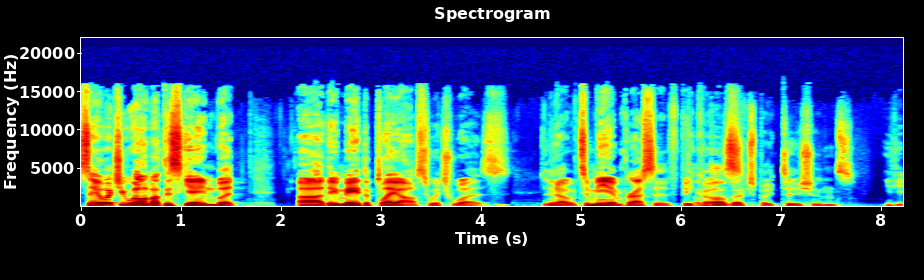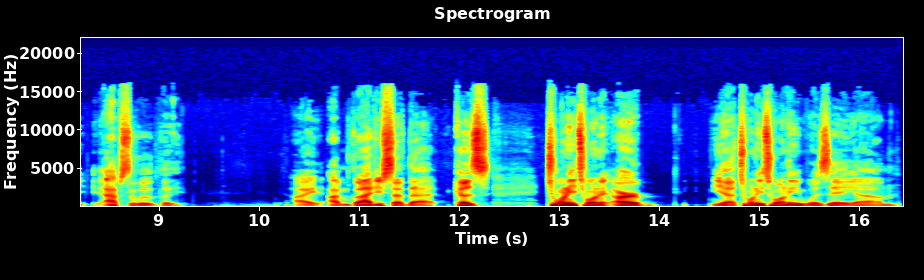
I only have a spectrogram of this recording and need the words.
say what you will about this game, but uh, they made the playoffs, which was, you know, to me impressive because Above expectations. Y- absolutely. I I'm glad you said that because 2020 or yeah 2020 was a um,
